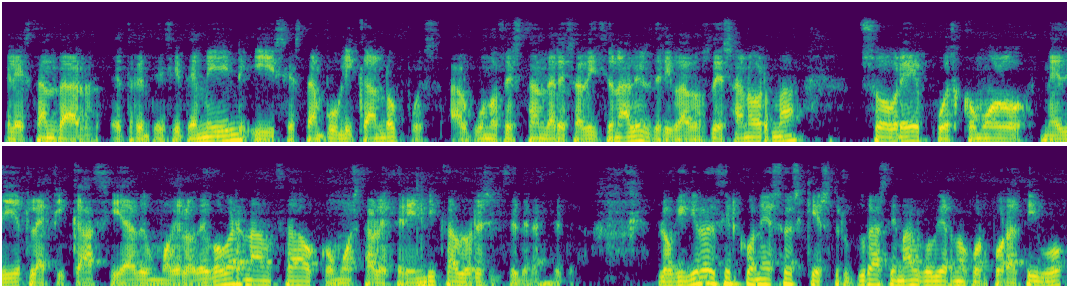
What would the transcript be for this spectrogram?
el estándar 37.000 y se están publicando pues algunos estándares adicionales derivados de esa norma sobre pues cómo medir la eficacia de un modelo de gobernanza o cómo establecer indicadores, etcétera, etcétera. Lo que quiero decir con eso es que estructuras de mal gobierno corporativo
